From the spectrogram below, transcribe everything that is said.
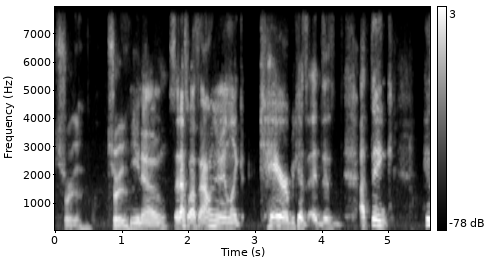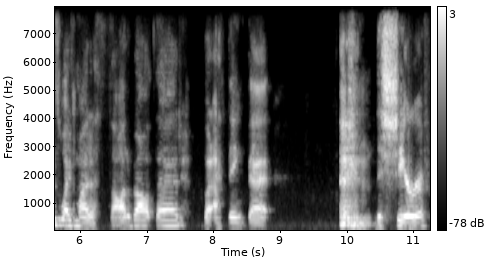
True true. You know? So that's why i said i don't even like care because I think his wife might have thought about that, but I think that the sheriff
